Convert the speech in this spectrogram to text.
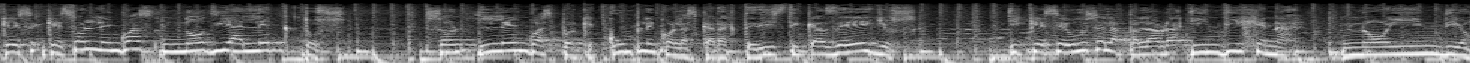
que, son lenguas no dialectos son lenguas porque cumplen con las características de ellos. Y que se use la palabra indígena, no indio.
